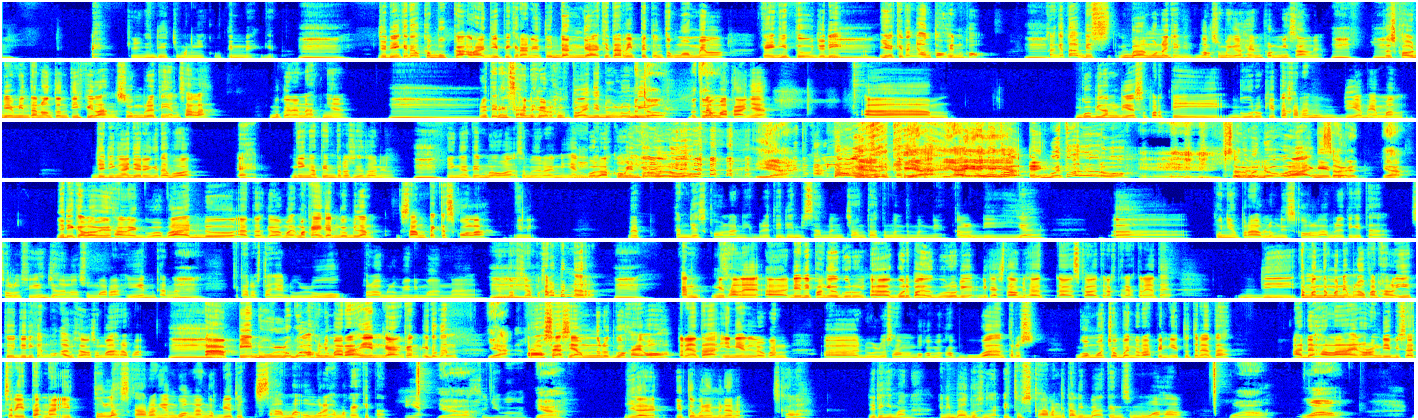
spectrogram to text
Kayaknya dia cuma ngikutin deh gitu. Hmm. Jadi kita kebuka lagi pikiran itu dan nggak kita repeat untuk ngomel kayak gitu. Jadi Hmm. ya kita nyontohin kok. Hmm. Kan kita habis bangun aja langsung megang handphone misalnya. Hmm. Hmm. Terus kalau dia minta nonton TV langsung berarti yang salah bukan anaknya. Hmm. Berarti yang salah dari orang tuanya dulu nih. Betul, betul. Nah makanya gue bilang dia seperti guru kita karena dia memang jadi ngajarin kita bahwa eh ngingetin terus gitu loh Nil. Hmm. Ngingetin bahwa sebenarnya ini yang Ya, gue lakuin tuh kalian. Iya. Ini tuh kalian. Tahu gak Iya. sih? Iya, iya, iya, ini iya. tuh, eh gue tuh elu. So lu good. berdua gitu. So good. Ya. Jadi kalau misalnya gue badung atau segala macam, makanya kan gue bilang sampai ke sekolah gini. Beb, kan dia sekolah nih, berarti dia bisa mencontoh teman-temannya. Kalau dia eh, punya problem di sekolah, berarti kita solusinya jangan langsung marahin karena Hmm. kita harus tanya dulu problemnya di mana, Hmm. siapa. Karena bener, Hmm. Kan misalnya eh, dia dipanggil guru, eh, gue dipanggil guru di, dikasih tahu misalnya eh, skala teriak-teriak ternyata di teman-temannya melakukan hal itu. Jadi kan gue nggak bisa langsung marah pak. Hmm. Tapi dulu gue langsung dimarahin kan, kan itu kan Ya. proses yang menurut gue kayak oh ternyata ini yang dilakukan eh, dulu sama bokap nyokap gue, terus gue mau coba nerapin itu ternyata ada hal lain orang dia bisa cerita. Nah itulah sekarang yang gue nganggap dia tuh sama umurnya sama kayak kita. Ya. Setuju banget. Ya. Gila ya, itu benar-benar skala. Jadi gimana? Ini bagus nggak? Itu sekarang kita libatin semua hal. Wow. Wow.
